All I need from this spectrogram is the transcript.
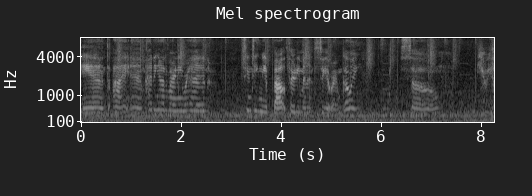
and I am heading out of our neighborhood. It's gonna take me about 30 minutes to get where I'm going. So here we go.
